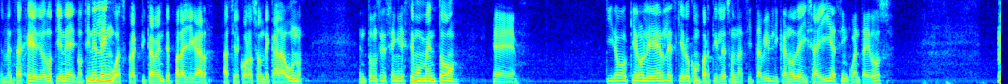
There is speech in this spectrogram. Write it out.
El mensaje de Dios no tiene, no tiene lenguas prácticamente para llegar hacia el corazón de cada uno. Entonces, en este momento, eh, quiero, quiero leerles, quiero compartirles una cita bíblica ¿no? de Isaías 52.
